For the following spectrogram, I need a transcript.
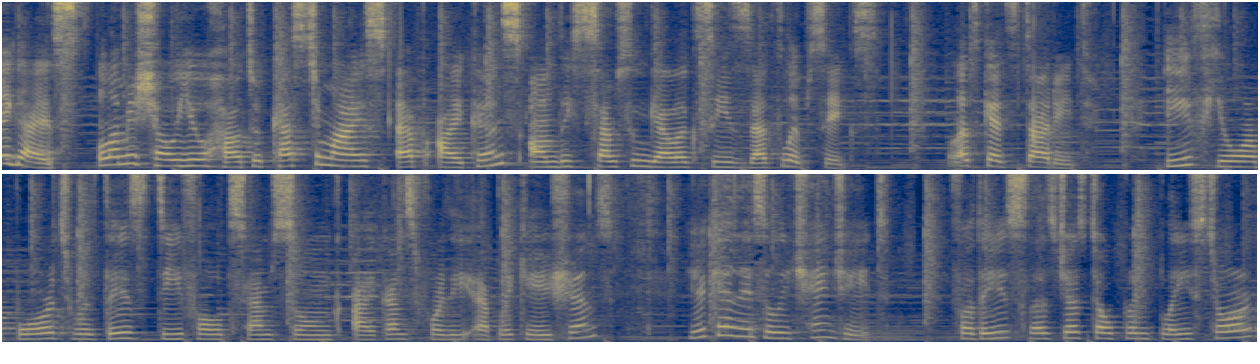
Hey guys, let me show you how to customize app icons on the Samsung Galaxy Z Flip 6. Let's get started. If you are bored with these default Samsung icons for the applications, you can easily change it. For this, let's just open Play Store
